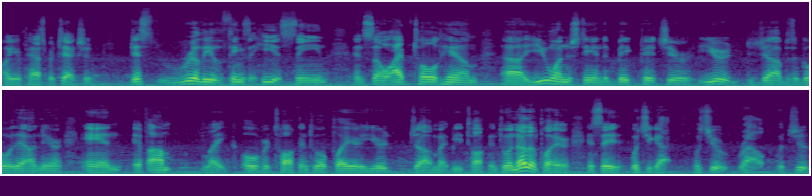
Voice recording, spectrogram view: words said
on your pass protection just really the things that he has seen. And so I've told him, uh, you understand the big picture. Your job is to go down there, and if I'm like over talking to a player, your job might be talking to another player and say, "What you got? What's your route? What's your?"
